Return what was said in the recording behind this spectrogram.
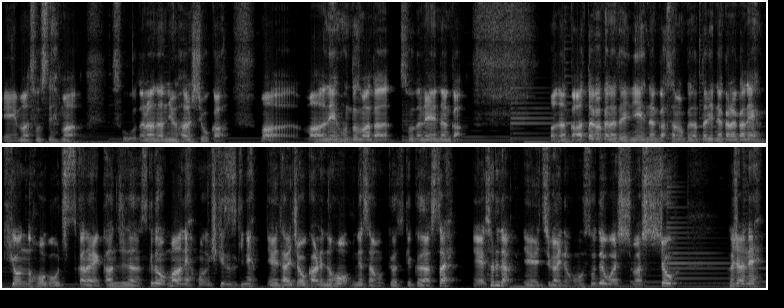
えー、まあそうですね、まあ、そうだな、何を話しようか。まあ、まあね、ほんとまた、そうだね、なんか、まあ、なんか暖かくなったりね、なんか寒くなったり、なかなかね、気温の方が落ち着かない感じなんですけど、まあね、引き続きね、体調管理の方、皆さんお気をつけください。えー、それでは、えー、次回の放送でお会いしましょう。それじゃあね、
